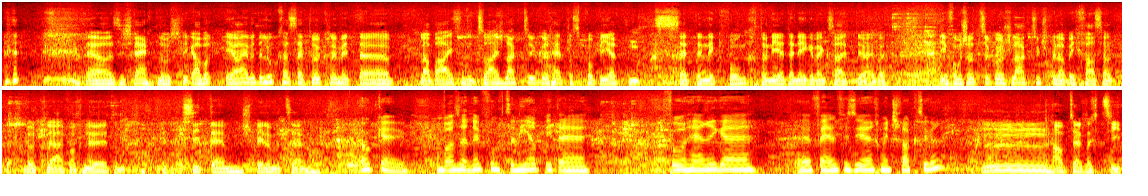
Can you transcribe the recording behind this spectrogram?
ja, es ist recht lustig. Aber ja, eben, der Lukas hat wirklich mit, äh, glaube eins oder zwei Schlagzeugern hat das probiert und es hat dann nicht gefunkt. Und ich habe dann irgendwann gesagt, ja, eben, ich komme schon zu gut Schlagzeug spielen, aber ich kann es halt wirklich einfach nicht. Und seitdem spielen wir zusammen. Okay. Und was hat nicht funktioniert bei den vorherigen äh, Fehlversuchen mit Schlagzeugern? Mm, hauptsächlich Zeit.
